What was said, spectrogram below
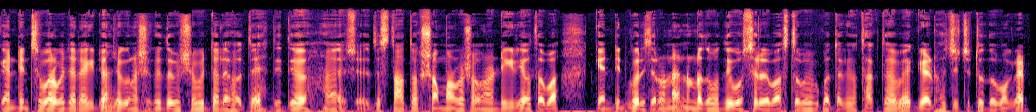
ক্যান্টিন সুপারভাইজার একজন যে কোনো স্বীকৃত বিশ্ববিদ্যালয় হতে দ্বিতীয় স্নাতক সম্মান বা সমানের ডিগ্রি অথবা ক্যান্টিন পরিচালনায় ন্যূনতম দুই বছরের বাস্তব অভিজ্ঞতা কিন্তু থাকতে হবে। গ্রেড হচ্ছে চোদ্দতম গ্রেড।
